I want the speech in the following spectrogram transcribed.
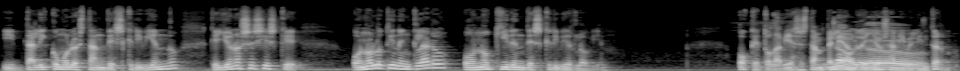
Y tal y como lo están describiendo, que yo no sé si es que o no lo tienen claro o no quieren describirlo bien. O que todavía se están peleando ellos a nivel interno.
